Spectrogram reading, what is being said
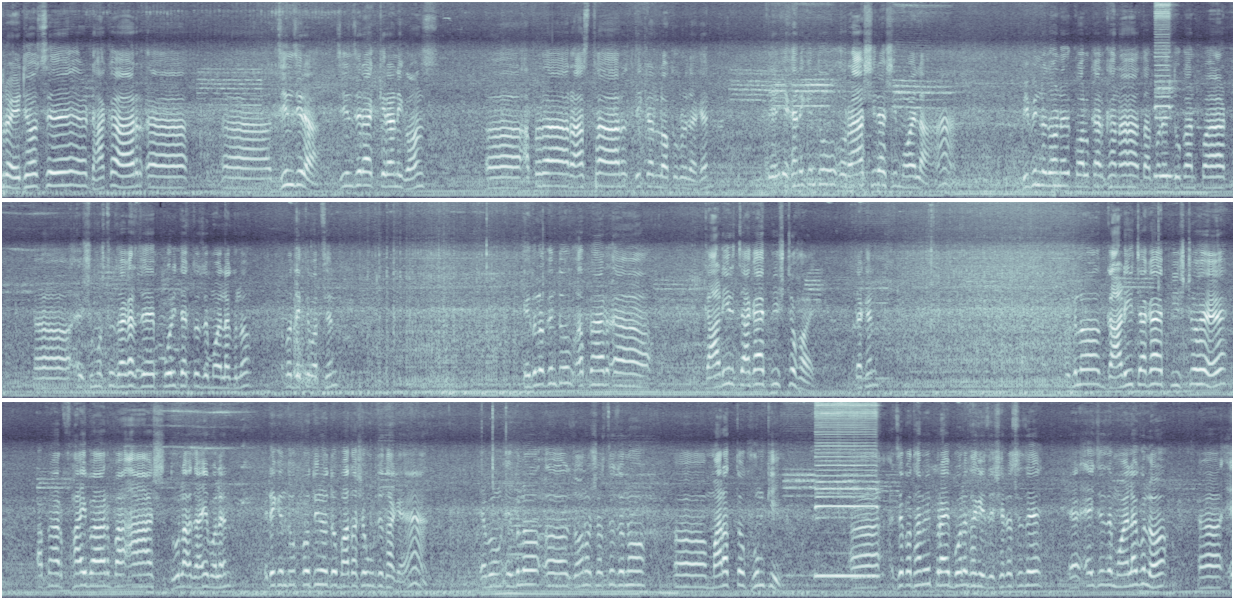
বন্ধুরা, এটা হচ্ছে ঢাকার জিনজিরা জিনজিরা কেরানীগঞ্জ। আপনারা রাস্তার দিকটা লক্ষ্য করে দেখেন। যে এখানে কিন্তু রাশি রাশি ময়লা হ্যাঁ? বিভিন্ন ধরনের কলকারখানা, তারপরে দোকানপাট এই সমস্ত জায়গার যে পরিত্যক্ত যে ময়লাগুলো, আপনারা দেখতে পাচ্ছেন। এগুলো কিন্তু আপনার গাড়ির চাকায় পিষ্ট হয়। দেখেন এগুলো গাড়ি চাকায় পিষ্ট হয়ে আপনার ফাইবার বা আঁশ, ধুলা যাই বলেন, এটা কিন্তু প্রতিনিয়ত বাতাসে উঠতে থাকে হ্যাঁ? এবং এগুলো জনস্বাস্থ্যের জন্য মারাত্মক হুমকি। যে কথা আমি প্রায় বলে থাকি যে, সেটা হচ্ছে যে এই যে যে ময়লাগুলো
